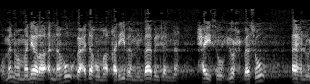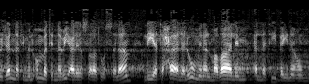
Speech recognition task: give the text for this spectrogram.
ومنهم من يرى أنه بعدهما قريبا من باب الجنة حيث يحبس أهل الجنة من أمة النبي عليه الصلاة والسلام ليتحاللوا من المظالم التي بينهم.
